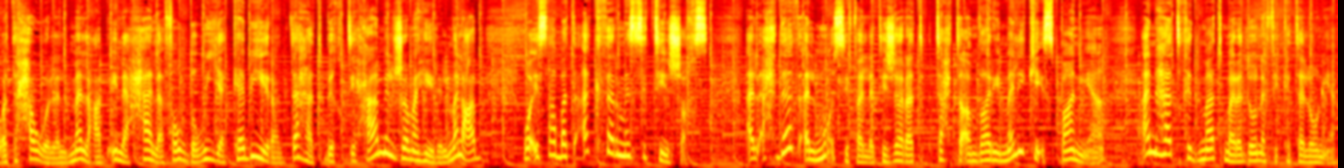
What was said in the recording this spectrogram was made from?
وتحول الملعب إلى حالة فوضوية كبيرة انتهت باقتحام الجماهير الملعب وإصابة أكثر من 60 شخص. الأحداث المؤسفة التي جرت تحت أنظار ملك إسبانيا أنهت خدمات مارادونا في كتالونيا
